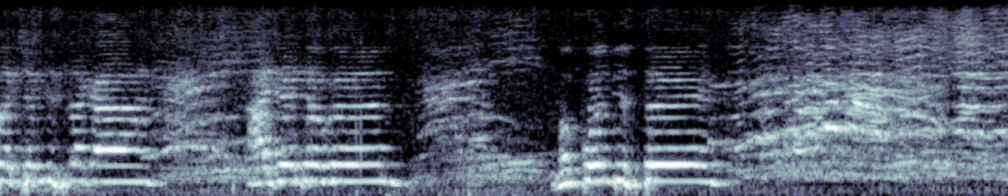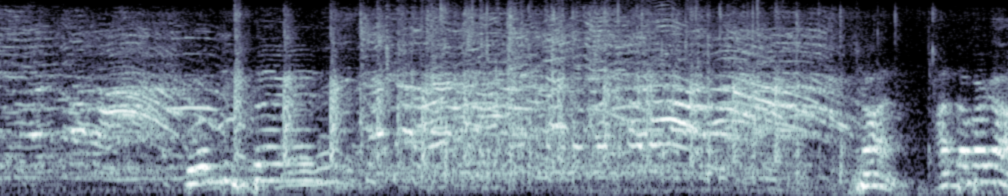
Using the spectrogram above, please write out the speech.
बच्चन दिसला का? अजय देवगण. मग कोण दिसतय? कोण दिसतय? छान. आता बघा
